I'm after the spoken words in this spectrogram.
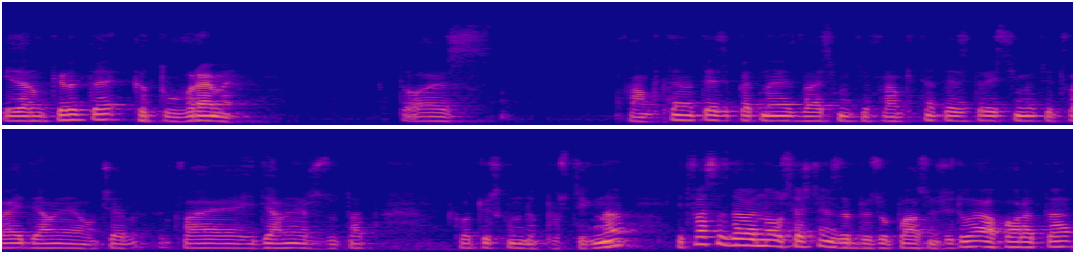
и да рамкирате като време. Тоест, в рамките на тези 15-20 минути, в рамките на тези 30 минути, това е идеалният, учеб... това е идеалният резултат, който искам да постигна. И това създава едно усещане за безопасност. И тогава хората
